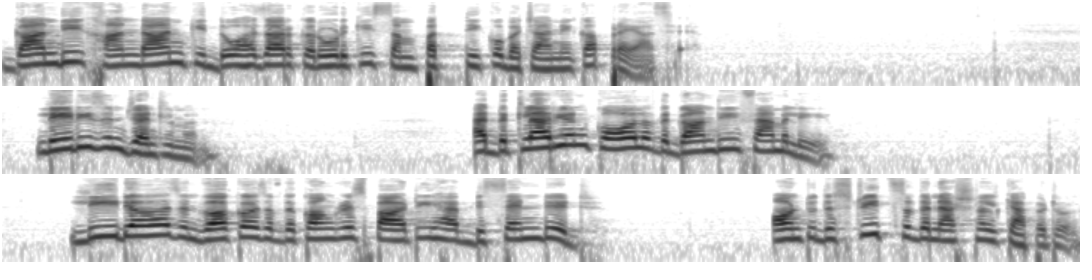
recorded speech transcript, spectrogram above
गांधी खानदान की 2000 करोड़ की संपत्ति को बचाने का प्रयास है। Ladies and gentlemen, at the clarion call of the Gandhi family, leaders and workers of the Congress party have descended onto the streets of the national capital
